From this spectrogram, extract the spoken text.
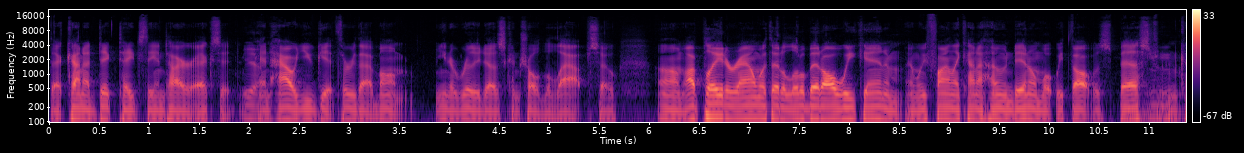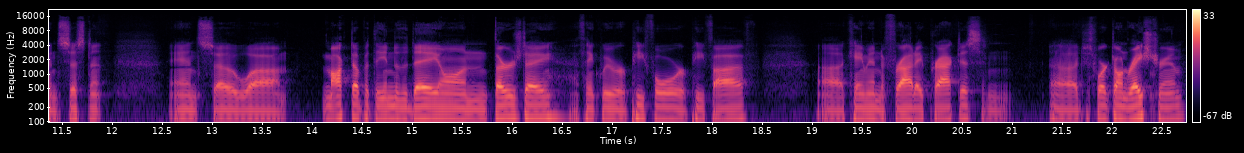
that kind of dictates the entire exit. Yeah. And how you get through that bump, you know, really does control the lap. So um, I played around with it a little bit all weekend, and, and we finally kind of honed in on what we thought was best Mm-hmm. and consistent. And so um, mocked up at the end of the day on Thursday. I think we were P4 or P5. Uh, came into Friday practice and uh, just worked on race trim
